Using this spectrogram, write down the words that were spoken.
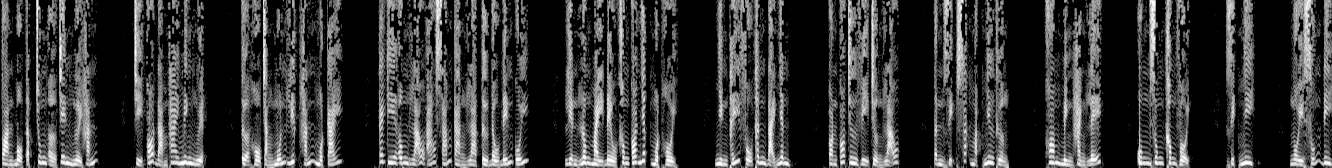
toàn bộ tập trung ở trên người hắn, chỉ có đảm thai minh nguyệt, tựa hồ chẳng muốn liếc hắn một cái, cái kia ông lão áo xám càng là từ đầu đến cuối, liền lông mày đều không có nhất một hồi, nhìn thấy phụ thân đại nhân, còn có chư vị trưởng lão, tần d ị c h sắc mặt như thường, khom mình hành lễ, ung dung không vội, dịch nhi, ngồi xuống đi,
